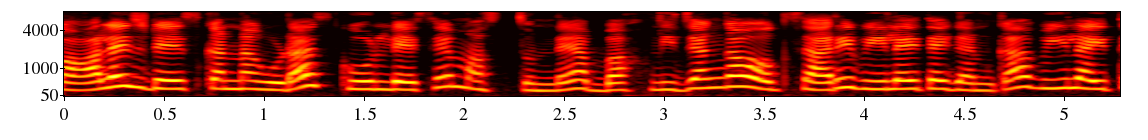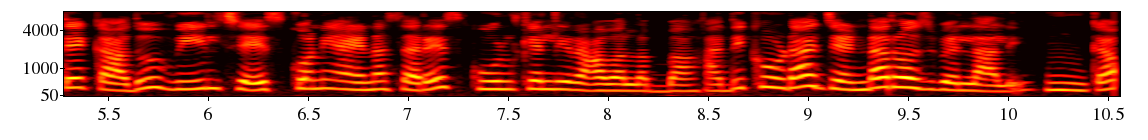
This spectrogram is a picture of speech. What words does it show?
కాలేజ్ డేస్ కన్నా కూడా స్కూల్ డేసే మస్తుండే. అబ్బా నిజంగా ఒకసారి వీలైతే గనక వీలైతే కాదు వీల్ చేసుకొని అయినా సరే స్కూల్కి వెళ్ళి రావాలబ్బా. అది కూడా జెండా రోజు వెళ్ళాలి. ఇంకా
